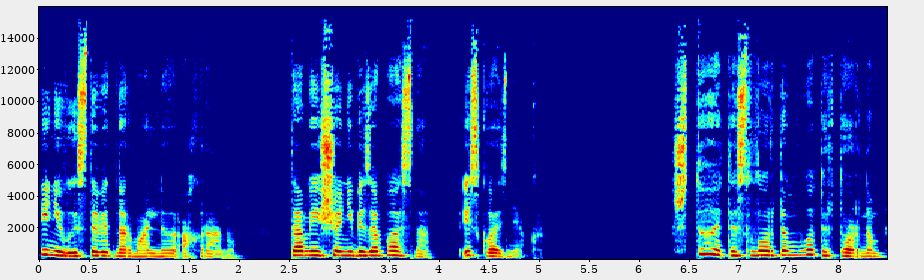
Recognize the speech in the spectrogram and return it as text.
и не выставят нормальную охрану. Там еще небезопасно, и сквозняк. «Что это с лордом Уотерторном?»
